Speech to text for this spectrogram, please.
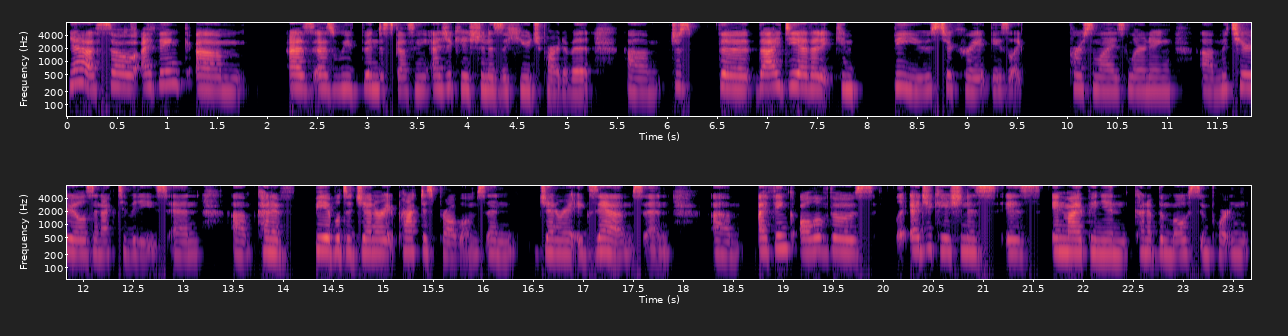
Yeah, so I think um, as as we've been discussing, education is a huge part of it. Um, just the the idea that it can be used to create these like personalized learning uh, materials and activities, and um, kind of be able to generate practice problems and generate exams. And um, I think all of those education is is in my opinion kind of the most important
